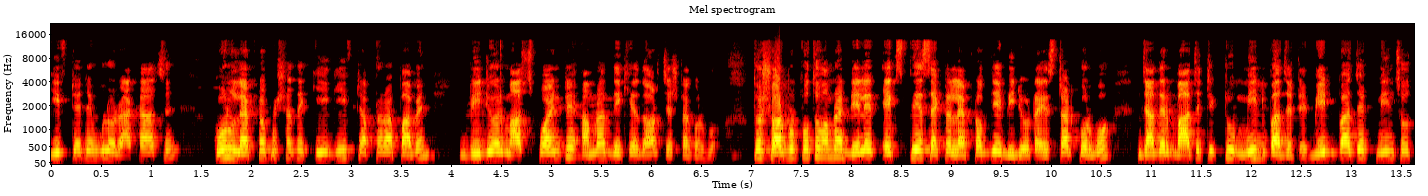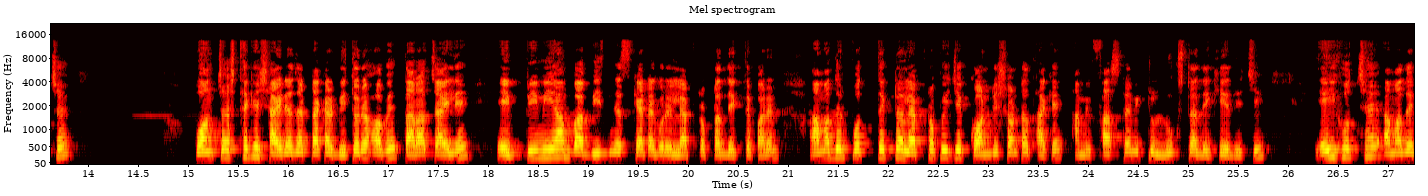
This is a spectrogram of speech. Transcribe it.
গিফট আইটেমগুলো রাখা আছে। কোন ল্যাপটপের সাথে কি গিফট আপনারা পাবেন, ভিডিওর মাঝ পয়েন্টে আমরা দেখিয়ে দেওয়ার চেষ্টা করব। তো সর্বপ্রথম আমরা ডেলের এক্সপিএস একটা ল্যাপটপ দিয়ে ভিডিওটা স্টার্ট করব, যাদের বাজেট একটু মিড বাজেটে। মিড বাজেট মিনস হচ্ছে পঞ্চাশ থেকে ষাট হাজার টাকার ভিতরে হবে। তারা চাইলে এই প্রিমিয়াম বা বিজনেস ক্যাটাগরি ল্যাপটপটা দেখতে পারেন। আমাদের প্রত্যেকটা ল্যাপটপে যে কন্ডিশনটা থাকে, আমি ফার্স্ট টাইম একটু লুকসটা দেখিয়ে দিচ্ছি। এই হচ্ছে আমাদের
